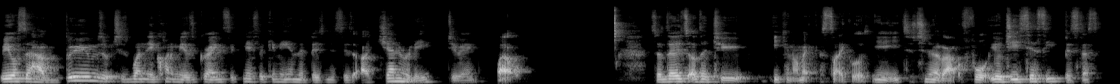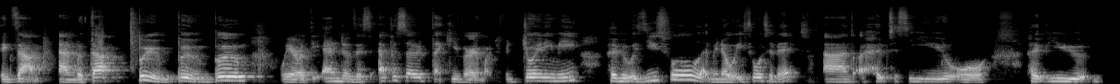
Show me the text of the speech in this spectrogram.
We also have booms, which is when the economy is growing significantly and the businesses are generally doing well. So those are the two economic cycles you need to know about for your GCSE business exam. And with that, boom, boom, boom, we are at the end of this episode. Thank you very much for joining me. Hope it was useful. Let me know what you thought of it. And I hope to see you or hope you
